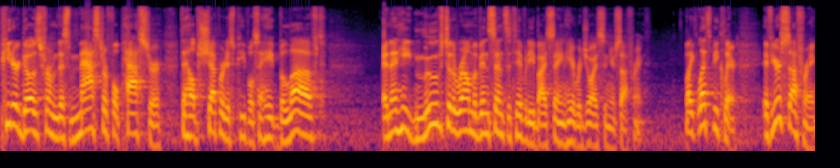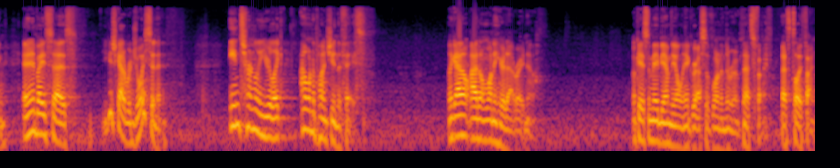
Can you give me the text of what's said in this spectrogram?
Peter goes from this masterful pastor to help shepherd his people, say, hey, beloved, and then he moves to the realm of insensitivity by saying, hey, rejoice in your suffering. Like, let's be clear. If you're suffering and anybody says, you just got to rejoice in it, internally you're like, I want to punch you in the face. Like, I don't, I don't want to hear that right now. Okay, so maybe I'm the only aggressive one in the room. That's fine. That's totally fine.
